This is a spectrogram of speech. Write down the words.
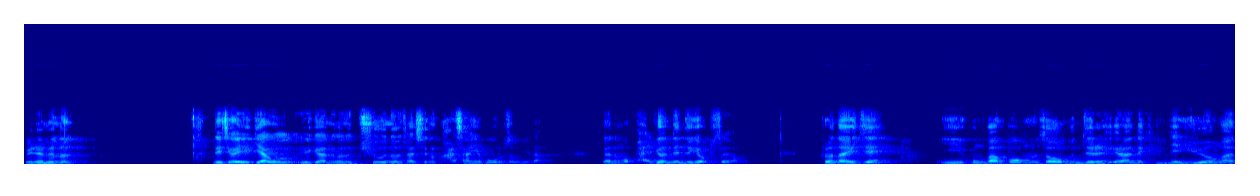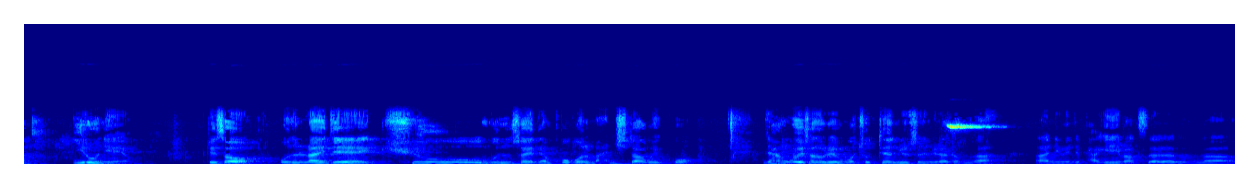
왜냐면은 근데 제가 얘기하고 얘기하는 거는 Q는 사실은 가상의 복음서입니다. 그러니까 뭐 발견된 적이 없어요. 그러나 이제 이 공간 복음서 문제를 해결하는데 굉장히 유용한 이론이에요. 그래서 오늘날 이제 Q 문서에 대한 복원을 많이 시도하고 있고 이제 한국에서는 우리 뭐 조태현 교수님이라던가 아니면 이제 박인희 박사라던가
